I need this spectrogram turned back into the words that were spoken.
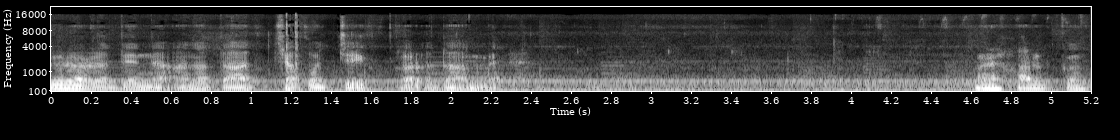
うらら出ない。あなたあっちゃこっちゃ行くからダメ。あれ、はるくん。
